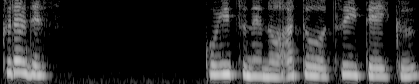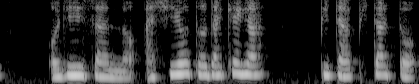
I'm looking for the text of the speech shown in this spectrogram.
暗です。小狐の後をついていくおじいさんの足音だけがピタピタと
